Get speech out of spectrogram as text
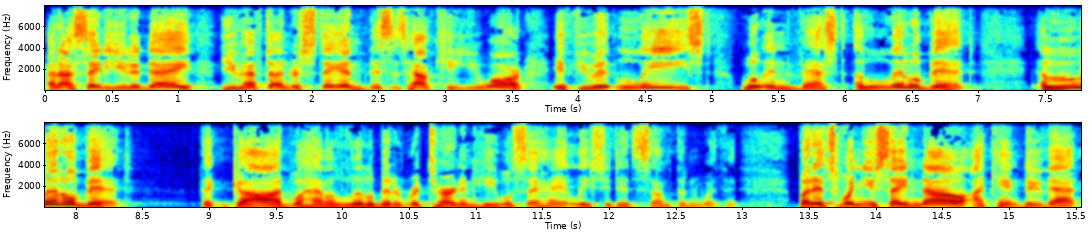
And I say to you today, you have to understand this is how key you are. If you at least will invest a little bit, a little bit, that God will have a little bit of return and He will say, hey, at least you did something with it. But it's when you say, no, I can't do that.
